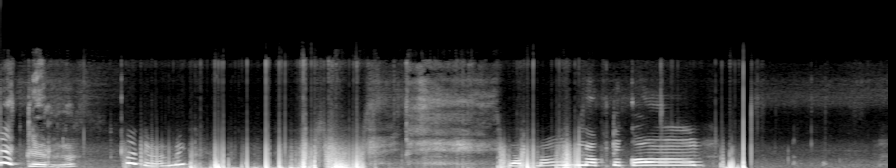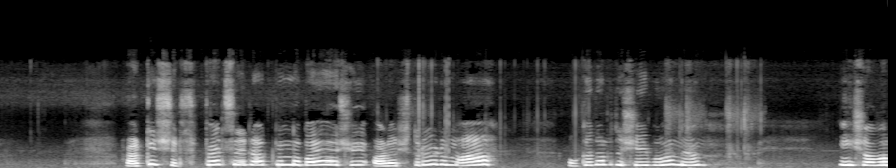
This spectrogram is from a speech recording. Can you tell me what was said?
Bekliyorum lan. Hadi ben bek. Yapmayın.com Arkadaşlar Supercell hakkında bayağı şey araştırıyorum. Aa, o kadar da şey bulamıyorum. İnşallah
